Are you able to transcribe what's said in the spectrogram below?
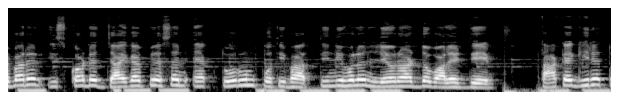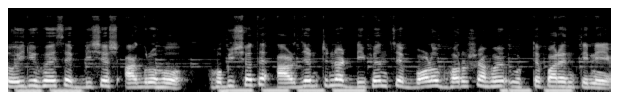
এবারের স্কোয়াডে জায়গা পেয়েছেন এক তরুণ প্রতিভা। তিনি হলেন লিওনার্দো বালেরদি। তাকে ঘিরে তৈরি হয়েছে বিশেষ আগ্রহ। ভবিষ্যতে আর্জেন্টিনার ডিফেন্সে বড় ভরসা হয়ে উঠতে পারেন তিনি।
